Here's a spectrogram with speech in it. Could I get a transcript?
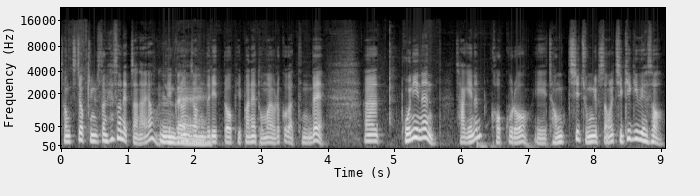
정치적 중립성 훼손했잖아요. 네. 그런 점들이 또 비판에 도마에 오를 것 같은데 어, 본인은 자기는 거꾸로 이 정치 중립성을 지키기 위해서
